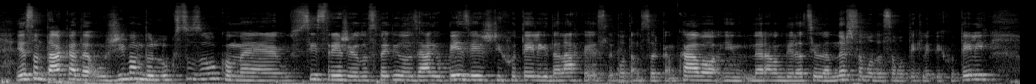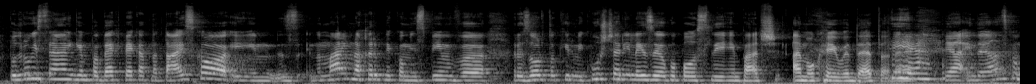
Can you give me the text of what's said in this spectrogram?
Jaz sem taka, da uživam v luksuzu, ko me vsi strežejo do sveti do zadnji v petzvezdčnih hotelih, da lahko jaz lepo tam srkam kavo in ne rabim delati cel dan, nič samo da sem v teh lepih hotelih. Po drugi strani grem pa backpackat na Tajsko in z malim nahrbnikom in spim v rezortu, kjer mi kuščari lezejo po posli in pač I'm ok with that. ne. Ja. Ja, in dejansko,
